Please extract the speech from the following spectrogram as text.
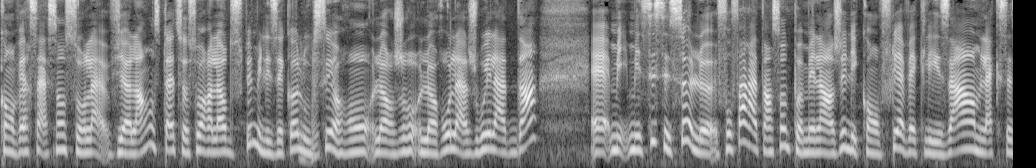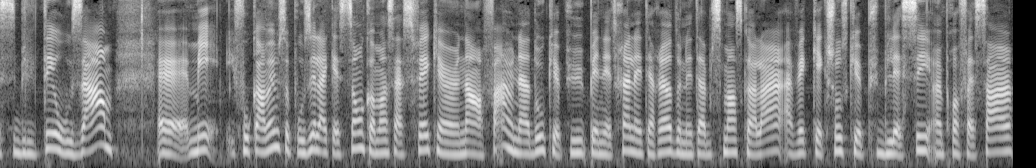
conversation sur la violence, peut-être ce soir à l'heure du souper, mais les écoles mm-hmm. aussi auront leur, leur rôle à jouer là-dedans. Euh, mais mais c'est ça, il faut faire attention de ne pas mélanger les conflits avec les armes, l'accessibilité aux armes. mais il faut quand même se poser la question comment ça se fait qu'un enfant, un ado qui a pu pénétrer à l'intérieur d'un établissement scolaire avec quelque chose qui a pu blesser un professeur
